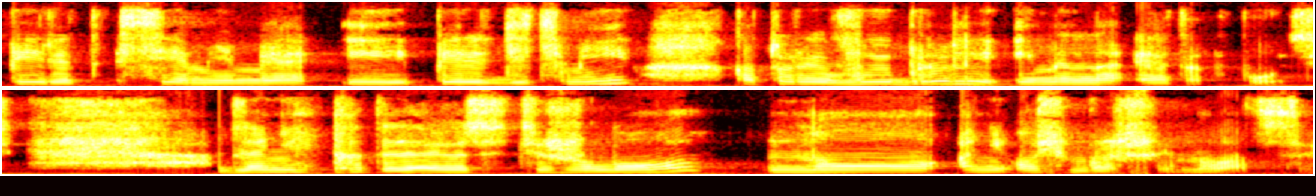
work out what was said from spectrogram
перед семьями и перед детьми, которые выбрали именно этот путь. Для них это дается тяжело, но они очень большие молодцы.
